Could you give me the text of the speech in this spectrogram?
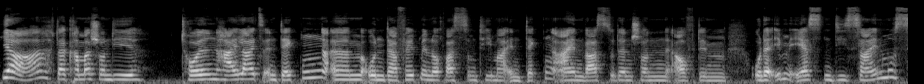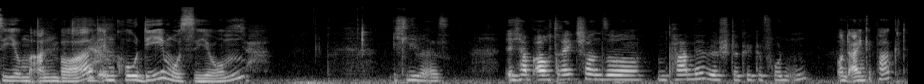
Ja, da kann man schon die tollen Highlights entdecken. Ähm, und da fällt mir noch was zum Thema Entdecken ein. Warst du denn schon auf dem oder im ersten Designmuseum an Bord, ja. im Code-Museum? Ja. Ich liebe es. Ich habe auch direkt schon so ein paar Möbelstücke gefunden. Und eingepackt?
